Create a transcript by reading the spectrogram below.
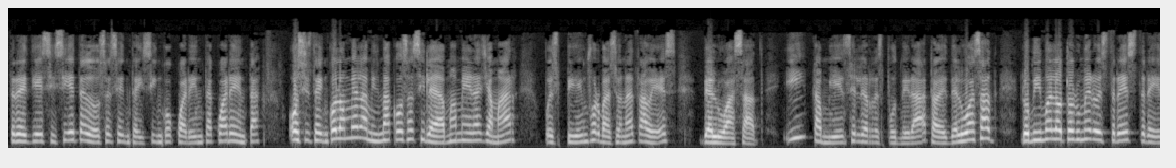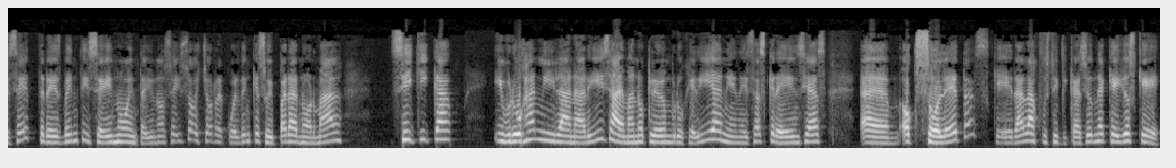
317 265 4040. O si está en Colombia, la misma cosa. Si le da mamera llamar, pues pide información a través del WhatsApp. Y también se le responderá a través del WhatsApp. Lo mismo el otro número es 313-326-9168. Recuerden que soy paranormal, psíquica y bruja ni la nariz. Además no creo en brujería ni en esas creencias eh, obsoletas, que era la justificación de aquellos que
